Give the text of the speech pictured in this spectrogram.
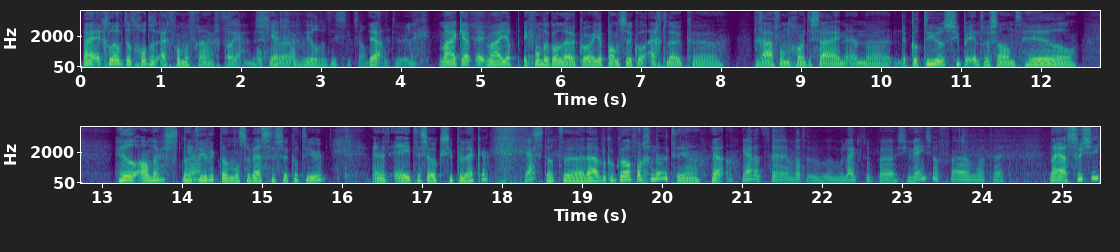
Nou, ja, ik geloof dat God het echt van me vraagt. Oh ja, Dus, of jij het eh, graag wil, dat is iets anders ja. natuurlijk. Maar, ik, heb, eh, maar Jap- ik vond het ook wel leuk hoor. Japan is natuurlijk wel echt leuk. eh, gaaf om gewoon te zijn. En de cultuur is super interessant. Heel, heel anders natuurlijk dan onze westerse cultuur. En het eten is ook super lekker. Ja? Dus dat, eh, daar heb ik ook wel van genoten, ja. ja. Ja, dat, eh, wat, lijkt het op eh, Chinees of wat? Nou ja, sushi.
